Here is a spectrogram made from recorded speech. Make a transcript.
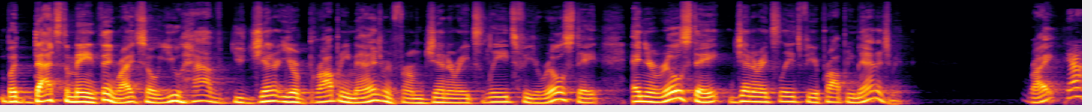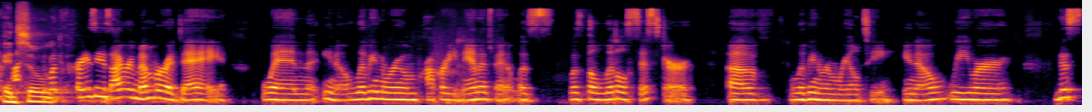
but that's the main thing, right? So you have you generate your property management firm generates leads for your real estate, and your real estate generates leads for your property management, right? Yeah. And so what's crazy is I remember a day when you know living room property management was was the little sister of living room realty. You know, we were this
